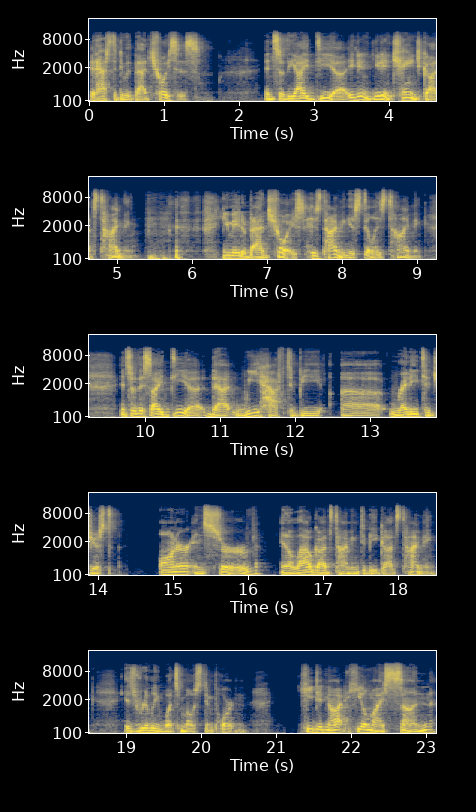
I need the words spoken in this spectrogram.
It has to do with bad choices. And so the idea, you didn't you didn't change God's timing. you made a bad choice. His timing is still his timing. And so this idea that we have to be uh, ready to just honor and serve and allow God's timing to be God's timing is really what's most important. He did not heal my son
